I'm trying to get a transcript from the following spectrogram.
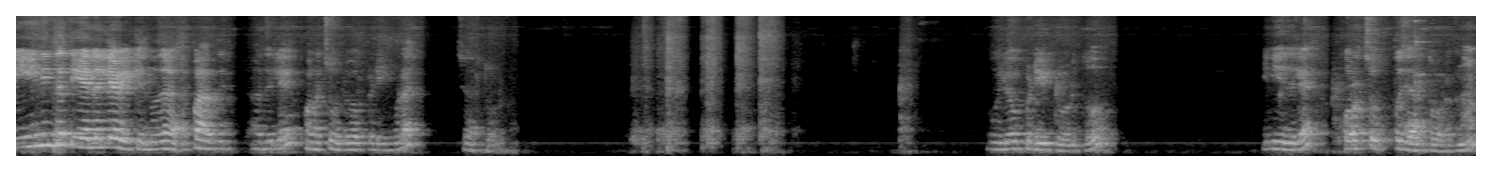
മീനിന്റെ തീയലല്ലേ വയ്ക്കുന്നത്. അപ്പോൾ അത് അതിൽ കുറച്ച് ഉലുവപ്പൊടിയും കൂടെ ചേർത്ത് കൊടുക്കണം. ഉലുവപ്പൊടി ഇട്ട് കൊടുത്തു. ഇനി ഇതിൽ കുറച്ച് ഉപ്പ് ചേർത്ത് കൊടുക്കണം.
